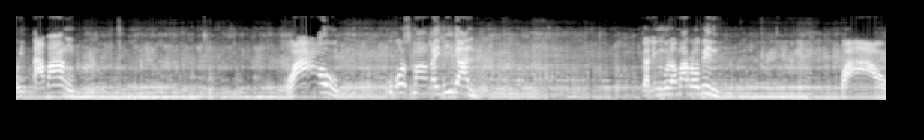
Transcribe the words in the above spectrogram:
Uy, tabang. Wow! Ubos mga kaibigan. Galing mo naman, Robin. Wow!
